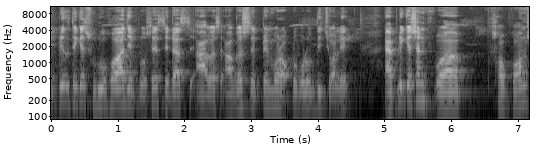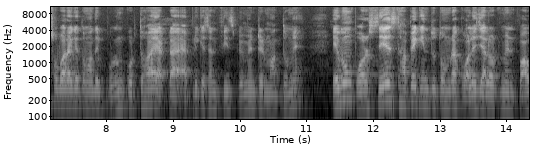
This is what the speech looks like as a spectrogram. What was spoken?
এপ্রিল থেকে শুরু হওয়া যে প্রসেস সেটা আগস্ট সেপ্টেম্বর, অক্টোবর অবধি চলে। অ্যাপ্লিকেশান সব ফর্ম সবার আগে তোমাদের পূরণ করতে হয় একটা অ্যাপ্লিকেশান ফিস পেমেন্টের মাধ্যমে এবং পর শেষ ধাপে কিন্তু তোমরা কলেজ অ্যালটমেন্ট পাও,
